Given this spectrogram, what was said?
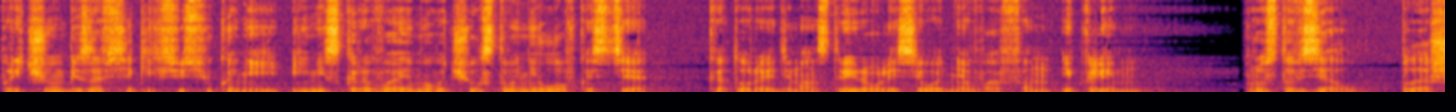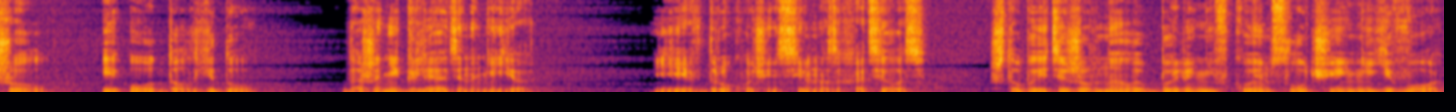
причем безо всяких сюсюканий и нескрываемого чувства неловкости, которое демонстрировали сегодня Ваффен и Клим. Просто взял, подошел и отдал еду, даже не глядя на нее. Ей вдруг очень сильно захотелось, чтобы эти журналы были ни в коем случае не его,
